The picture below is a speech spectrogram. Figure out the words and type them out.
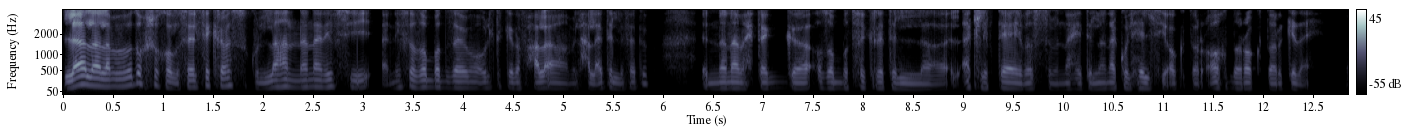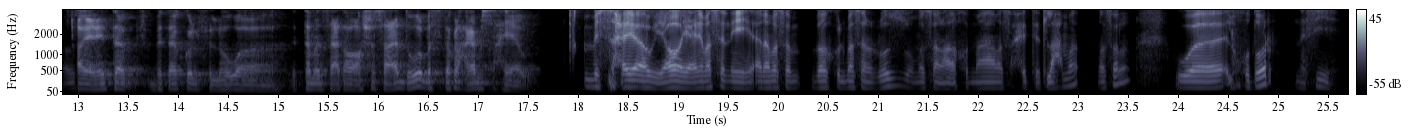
لا لا لا ما بدوخش خالص. هي الفكرة بس كلها إن أنا نفسي نفسي أظبط زي ما قلت كده في حلقة من الحلقات اللي فاتت إن أنا محتاج أظبط فكرة ال- الأكل بتاعي بس من ناحية إن أنا آكل هيلسي أكتر أخضر أكتر كده يعني. آه يعني انت بتاكل في اللي هو الثمان ساعات أو 10 ساعات دول بس بتاكل حاجات مش صحية قوي مش صحية قوي آه يعني مثلا إيه أنا مثلا باكل مثلا رز ومثلا هاخد معاه مثلا حتة لحمة مثلا والخضار نسيه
